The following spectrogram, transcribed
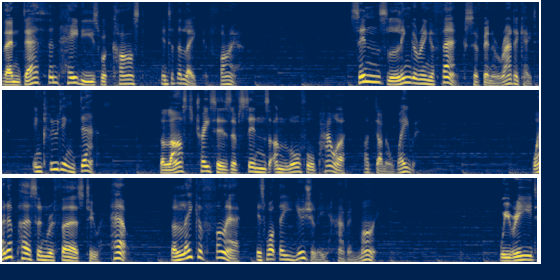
Then death and Hades were cast into the lake of fire. Sin's lingering effects have been eradicated, including death. The last traces of sin's unlawful power are done away with. When a person refers to hell, the lake of fire is what they usually have in mind. We read,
